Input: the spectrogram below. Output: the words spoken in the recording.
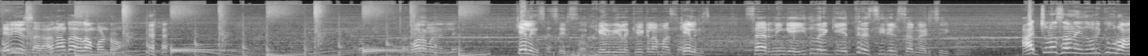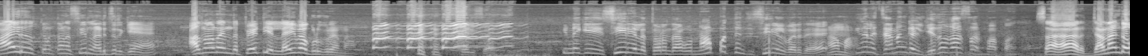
தெரியும் சார் அதனால தான் அதெல்லாம் பண்றோம். ஓரமா நில்லு கேளுங்க சார். சரி சார் கேள்விகளை கேட்கலாமா சார்? கேளுங்க சார். சார் நீங்கள் இதுவரைக்கும் எத்தனை சீரியல் சார் நடிச்சிருக்கீங்க? ஆக்சுவலாக சார் நான் இது வரைக்கும் ஒரு ஆயிரக்கணக்கான சீரியல் நடிச்சிருக்கேன். அதனால தான் இந்த பேட்டியை லைவாக கொடுக்குறேன் நான். சரி சார். இன்னைக்கு சீரியலை திறந்தா ஒரு நாற்பத்தஞ்சு சீரியல் வருது. ஆமா. இதுல ஜனங்கள் எதை தான் சார் பார்ப்பாங்க? சார் ஜனங்க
